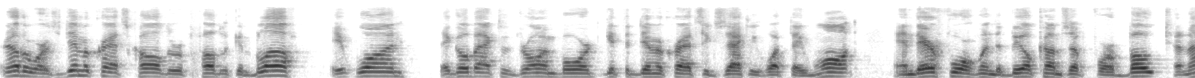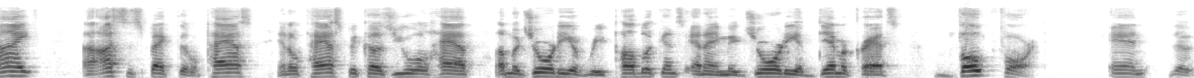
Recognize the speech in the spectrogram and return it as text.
in other words, the Democrats called the Republican bluff. It won. They go back to the drawing board, get the Democrats exactly what they want. And therefore, when the bill comes up for a vote tonight, uh, I suspect it'll pass. And it'll pass because you will have a majority of Republicans and a majority of Democrats vote for it. And the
